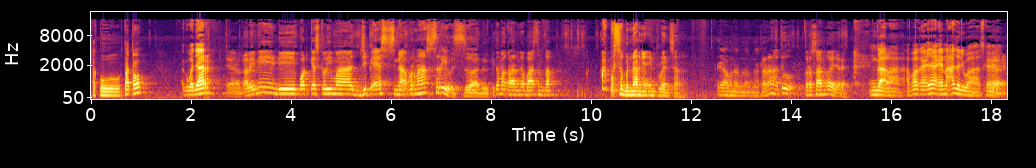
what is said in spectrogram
Aku Tato. Aku Bajar. Ya, kali ini di podcast kelima GPS nggak pernah serius. Waduh, kita bakalan ngebahas tentang apa sebenarnya influencer. Ya benar benar benar. Karena itu keresahan gue ya, Jar, ya. Enggak lah, apa kayaknya enak aja dibahas kayak iya.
